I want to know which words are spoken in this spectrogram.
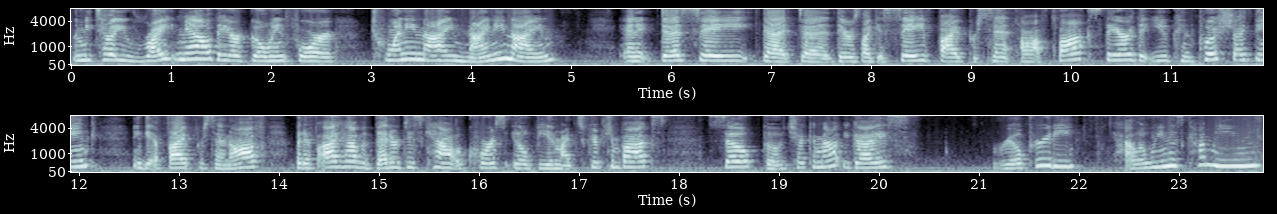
Let me tell you right now, they are going for $29.99. And it does say that uh, there's like a save 5% off box there that you can push, I think, and get 5% off. But if I have a better discount, of course, it'll be in my description box. So go check them out, you guys. Real pretty. Halloween is coming.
